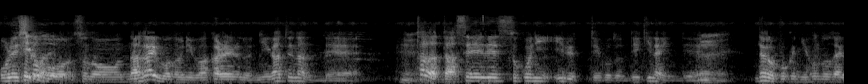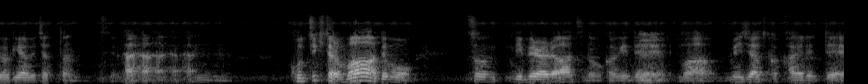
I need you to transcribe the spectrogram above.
俺しかけどもその長いものに分かれるの苦手なんでただ惰性でそこにいるっていうことできないんで、うん。だから僕日本の大学辞めちゃったんですよね、はいはいはいはいこっち来たらまあでもそのリベラルアーツのおかげで、まあメジャーとか変えれて、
